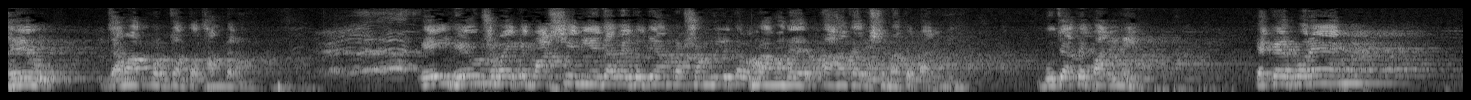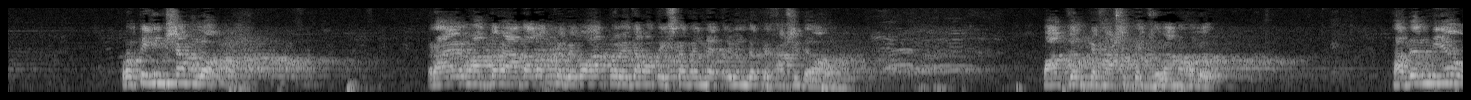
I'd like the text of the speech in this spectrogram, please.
ঢেউ জামাত পর্যন্ত থামবে না। এই ঢেউ সবাইকে বাসিয়ে নিয়ে যাবে যদি আমরা সম্মিলিত আমাদের আহাজারি শোনাতে পারিনি, বুঝাতে পারিনি। একের পর এক প্রতিহিংসামূলক রায়ের মাধ্যমে আদালতকে ব্যবহার করে জামাতে ইসলামের নেতৃবৃন্দকে ফাঁসি দেওয়া হলো। পাঁচজনকে ফাঁসিতে ঝুলানো হলো। তাদের নিয়েও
